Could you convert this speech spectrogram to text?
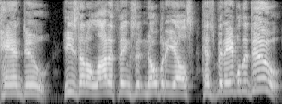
can do. He's done a lot of things that nobody else has been able to do.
